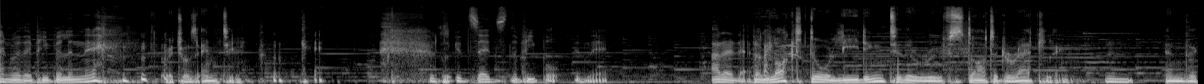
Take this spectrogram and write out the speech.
And were there people in there? which was empty. But you could sense the people in there. I don't know. The locked door leading to the roof started rattling. Mm. and, the,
